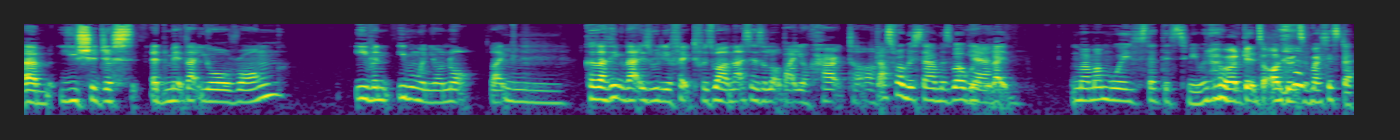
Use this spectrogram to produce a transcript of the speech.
um you should just admit that you're wrong, even even when you're not like. Mm. Because I think that is really effective as well, and that says a lot about your character. that's from Islam as well Yeah. like my mum always said this to me whenever I'd get into arguments with my sister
